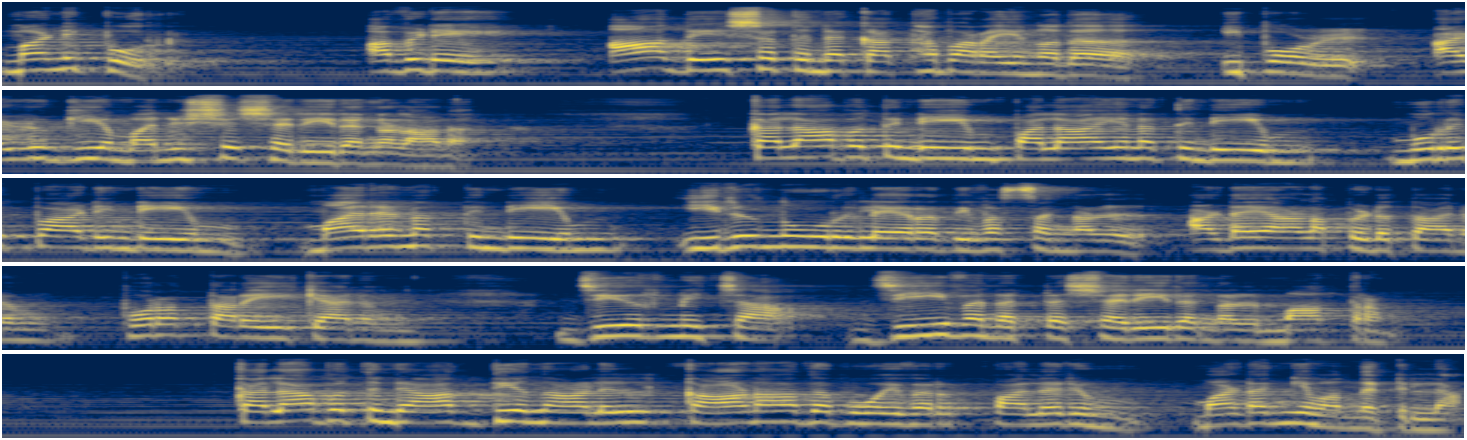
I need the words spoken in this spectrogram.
മണിപ്പൂർ. അവിടെ ആ ദേശത്തിന്റെ കഥ പറയുന്നത് ഇപ്പോൾ അഴുകിയ മനുഷ്യ ശരീരങ്ങളാണ്. കലാപത്തിന്റെയും പലായനത്തിന്റെയും മുറിപ്പാടിന്റെയും മരണത്തിന്റെയും ഇരുന്നൂറിലേറെ ദിവസങ്ങൾ അടയാളപ്പെടുത്താനും പുറത്തറിയിക്കാനും ജീർണിച്ച ജീവനറ്റ ശരീരങ്ങൾ മാത്രം. കലാപത്തിന്റെ ആദ്യ നാളിൽ കാണാതെ പോയവർ പലരും മടങ്ങി വന്നിട്ടില്ല.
